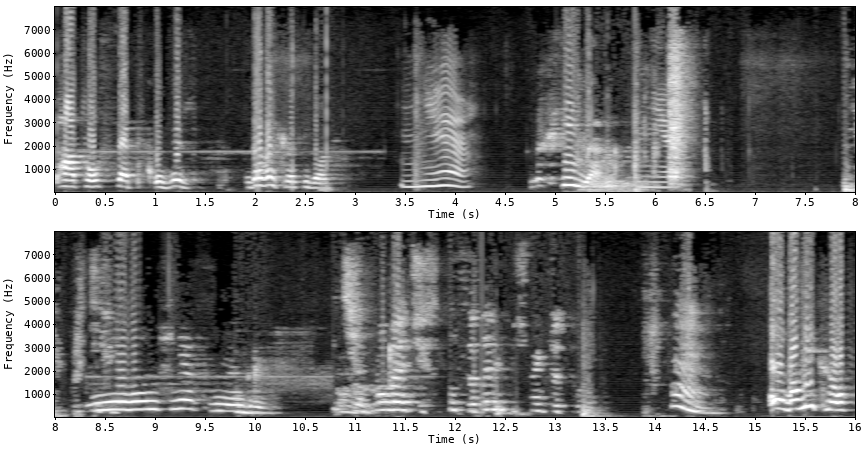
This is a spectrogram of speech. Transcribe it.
Pato Sepku, wiesz? Dawaj kreatywa. Nie, Na chwilę. nie. Nie, no już nie chcę gry. Cię, w momencie, tu. Hmm. O, ma mikro!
